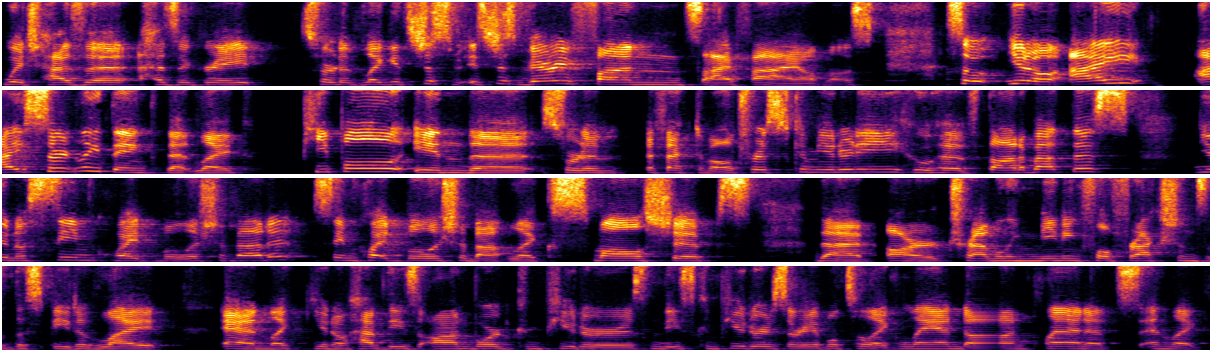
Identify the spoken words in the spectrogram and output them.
which has a has a great sort of like it's just it's just very fun sci-fi almost. So, you know, I I certainly think that like people in the sort of effective altruist community who have thought about this you know seem quite bullish about it seem quite bullish about like small ships that are traveling meaningful fractions of the speed of light and like you know have these onboard computers and these computers are able to like land on planets and like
